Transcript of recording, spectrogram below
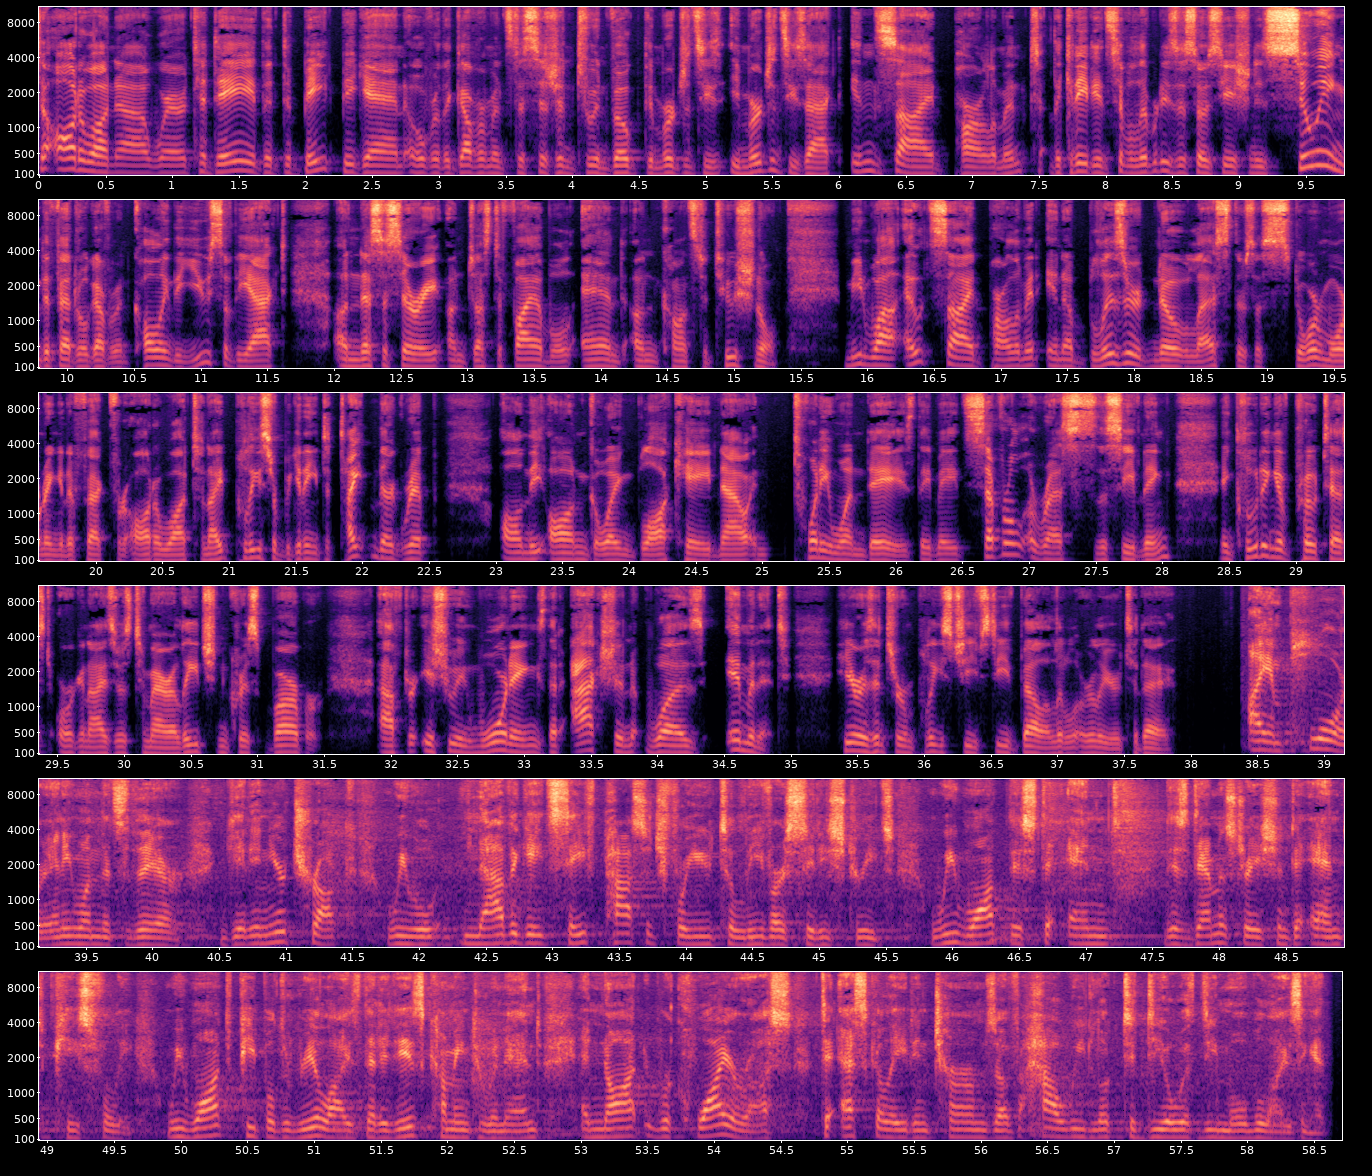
To Ottawa now, where today the debate began over the government's decision to invoke the Emergencies, Emergencies Act inside Parliament. The Canadian Civil Liberties Association is suing the federal government, calling the use of the act unnecessary, unjustifiable, and unconstitutional. Meanwhile, outside Parliament, in a blizzard no less, there's a storm warning in effect for Ottawa tonight. Police are beginning to tighten their grip on the ongoing blockade now in 21 days. They made several arrests this evening, including of protest organizers Tamara Lich and Chris Barber, after issuing warnings that action was imminent. Here is Interim Police Chief Steve Bell a little earlier today. I implore anyone that's there, get in your truck. We will navigate safe passage for you to leave our city streets. We want this to end, this demonstration to end peacefully. We want people to realize that it is coming to an end and not require us to escalate in terms of how we look to deal with demobilizing it.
